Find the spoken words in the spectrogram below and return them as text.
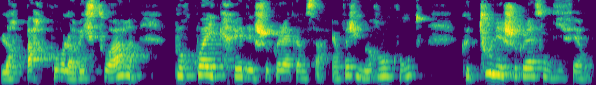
leur parcours, leur histoire, pourquoi ils créent des chocolats comme ça. Et en fait, je me rends compte que tous les chocolats sont différents.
